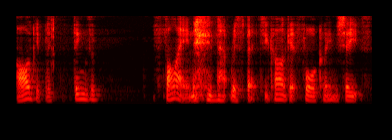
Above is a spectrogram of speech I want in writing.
arguably things are fine in that respect. You can't get four clean sheets.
